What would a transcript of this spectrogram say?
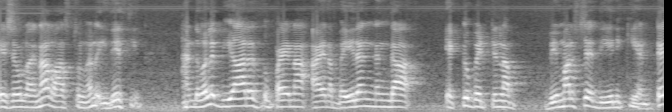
దేశంలో అయినా రాష్ట్రంలో అయినా ఇదే సీన్. అందువల్ల బీఆర్ఎస్ పైన ఆయన బహిరంగంగా ఎక్కుపెట్టిన విమర్శ దేనికి అంటే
